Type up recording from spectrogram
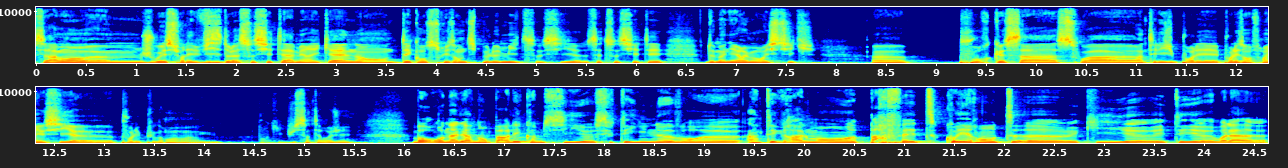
C'est vraiment euh, jouer sur les vices de la société américaine en déconstruisant un petit peu le mythe aussi euh, de cette société de manière humoristique. euh, pour que ça soit intelligible pour les, pour les enfants et aussi pour les plus grands, pour qu'ils puissent s'interroger. Bon, on a l'air d'en parler comme si euh, c'était une œuvre euh, intégralement euh, parfaite, cohérente, qui était voilà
